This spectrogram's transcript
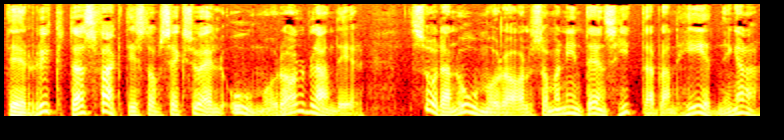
Det ryktas faktiskt om sexuell omoral bland er, sådan omoral som man inte ens hittar bland hedningarna,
